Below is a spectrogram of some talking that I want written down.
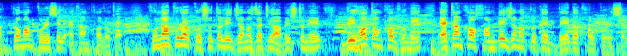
আক্ৰমণ কৰিছিল একাংশ লোকে। সোণাপুৰৰ কচুতলীত জনজাতীয় আৱেষ্টনীৰ বৃহৎ অংশ ভূমি একাংশ সন্দেহজনক লোকে বেদখল কৰিছিল।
